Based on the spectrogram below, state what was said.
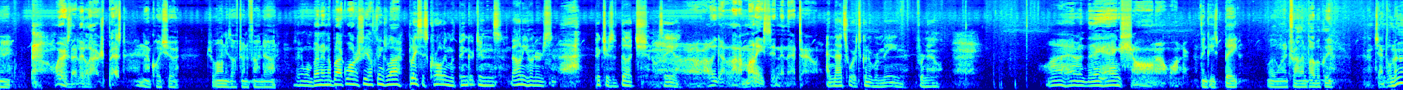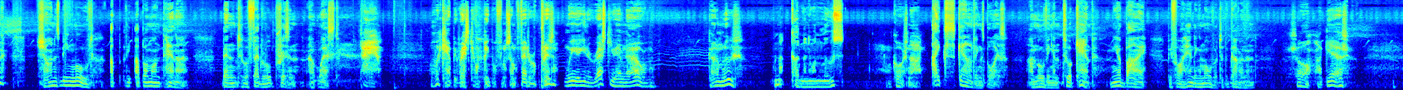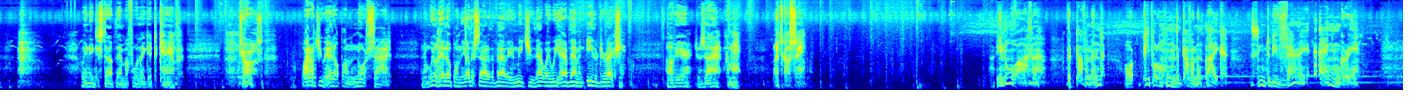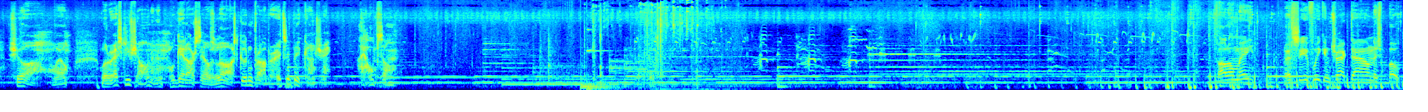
Hey, Where is that little Irish pest? I'm not quite sure. Trelawny's off trying to find out. Has anyone been in the Blackwater, see how things lie? Place is crawling with Pinkertons, bounty hunters, ah. pictures of Dutch and Hosea. Oh, we got a lot of money sitting in that town. And that's where it's gonna remain for now. Why haven't they hanged Sean, I wonder? I think he's bait. Well, they want to trial him publicly. Gentlemen, Sean is being moved up the upper Montana, then to a federal prison out west. Damn. Well, we can't be rescuing people from some federal prison. We either rescue him now or cut him loose. We're not cutting anyone loose. Of course not. Ike Skelding's boys are moving him to a camp nearby before handing him over to the government. So, I guess... We need to stop them before they get to camp. Charles, why don't you head up on the north side? And then we'll head up on the other side of the valley and meet you. That way we have them in either direction. Javier, Josiah, come on. Let's go see. You know, Arthur, the government, or people whom the government like, seem to be very angry. Sure. Well, we'll rescue Sean and then we'll get ourselves lost, good and proper. It's a big country. I hope so. Follow me. Let's see if we can track down this boat.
